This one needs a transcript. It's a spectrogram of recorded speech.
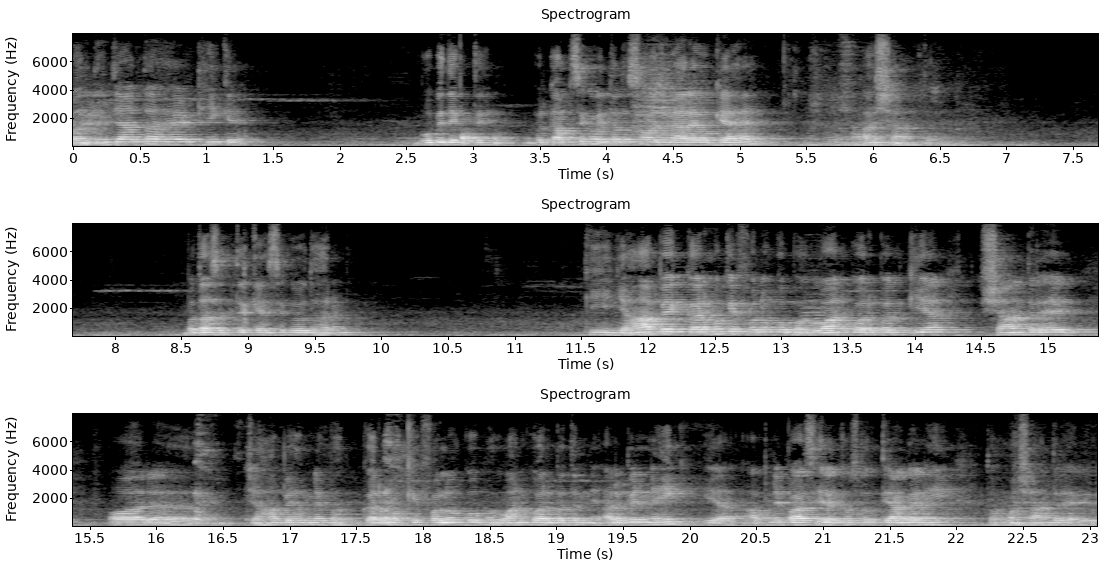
बंध जाता है, ठीक है। वो भी देखते हैं। पर कम से कम इतना तो समझ में आ रहा है वो क्या है? अशांत बता सकते कैसे कोई उदाहरण? कि यहाँ पे कर्म के फलों को भगवान को अर्पण किया, शांत रहे, और जहाँ पे हमने कर्म के फलों को भगवान को अर्पित अर्पित नहीं किया, अपने पास ही रखा, उसको त्यागा नहीं तो हम अशांत रह गए।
